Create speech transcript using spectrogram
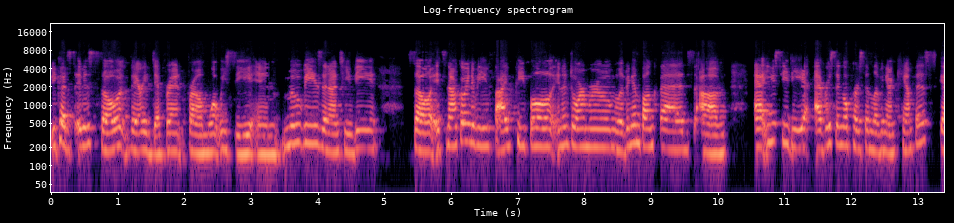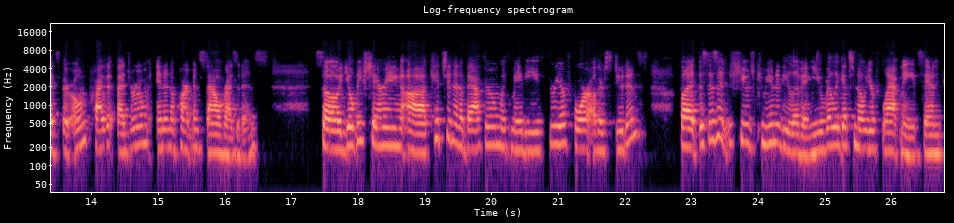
because it is so very different from what we see in movies and on TV. So it's not going to be five people in a dorm room living in bunk beds. Um, at UCD, every single person living on campus gets their own private bedroom in an apartment style residence. So you'll be sharing a kitchen and a bathroom with maybe three or four other students, but this isn't huge community living. You really get to know your flatmates and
